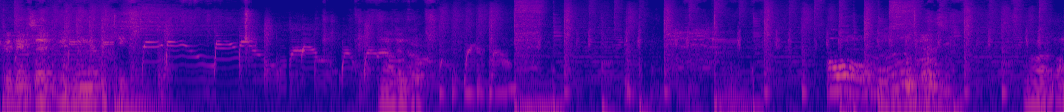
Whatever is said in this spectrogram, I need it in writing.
прийдеться відмінити хід. На один крок. О, Молодець. Гарно.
